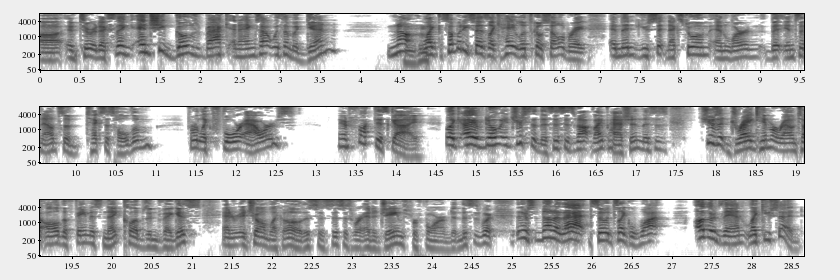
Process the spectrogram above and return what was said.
uh, into her next thing, and she goes back and hangs out with him again. No, mm-hmm. like somebody says, like, "Hey, let's go celebrate," and then you sit next to him and learn the ins and outs of Texas Hold'em for like four hours. And fuck this guy. Like, I have no interest in this. This is not my passion. This is. She doesn't drag him around to all the famous nightclubs in Vegas and, and show him like, oh, this is this is where Etta James performed, and this is where there's none of that. So it's like, what? Other than, like you said,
